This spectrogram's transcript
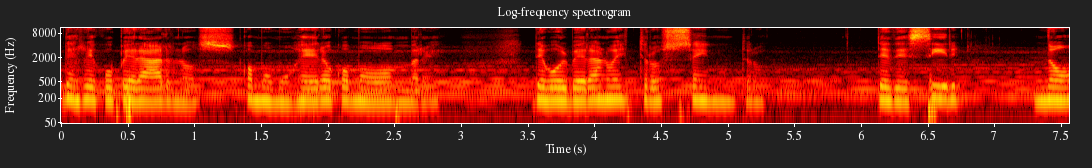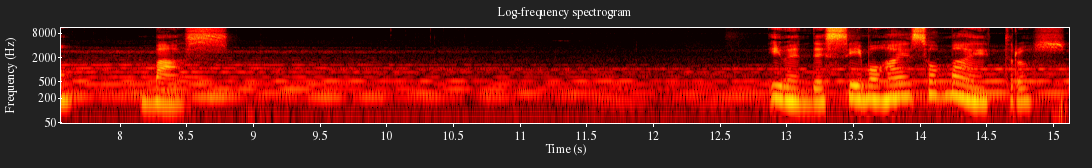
de recuperarnos como mujer o como hombre, de volver a nuestro centro, de decir no más. Y bendecimos a esos maestros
